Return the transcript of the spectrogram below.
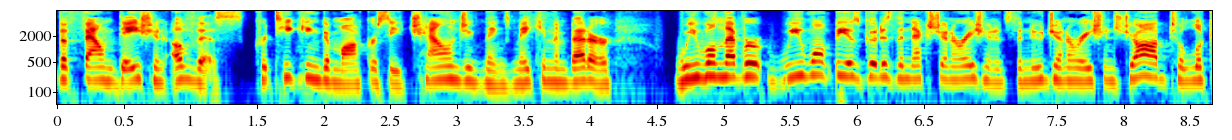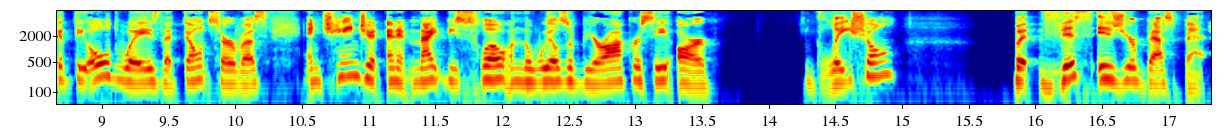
the foundation of this. Critiquing democracy challenging things making them better. We will never we won't be as good as the next generation. It's the new generation's job to look at the old ways that don't serve us and change it. And it might be slow and the wheels of bureaucracy are glacial but this is your best bet.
